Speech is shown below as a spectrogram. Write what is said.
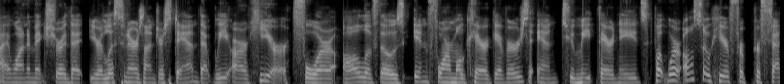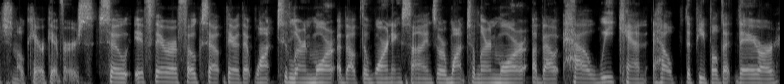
I want to make sure that your listeners understand that we are here for all of those informal caregivers and to meet their needs, but we're also here for professional caregivers. So if there are folks out there that want to learn more about the warning signs or want to learn more about how we can help the people that they are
